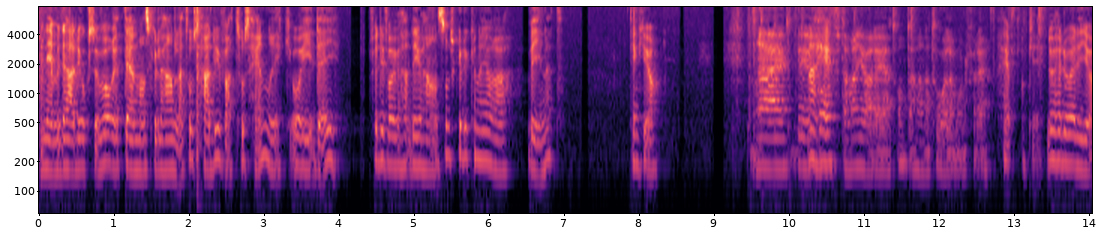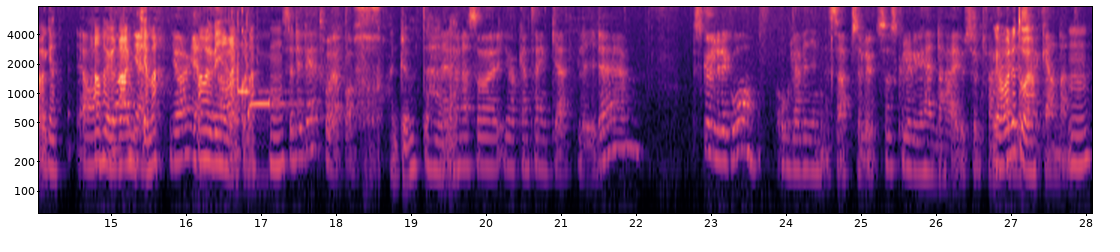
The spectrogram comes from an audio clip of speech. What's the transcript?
nej men det hade ju också varit den man skulle handlat hos hade ju varit hos Henrik och i dig. För det, var ju, det är ju han som skulle kunna göra vinet. Tänker jag. Nej, det är Nähä. ofta man gör det. Jag tror inte han har tålamod för det. Okej, då, är- då är det Jörgen. Ja, Han har ju Jörgen. rankerna. Jörgen. Han har vinrankorna. Mm. Så det, det tror jag på. Vad dumt det här Nej, är. men alltså, jag kan tänka att blir det... Skulle det gå odla vin så absolut så skulle det ju hända här i Urshult för Ja, är det tror jag. annat. Mm.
